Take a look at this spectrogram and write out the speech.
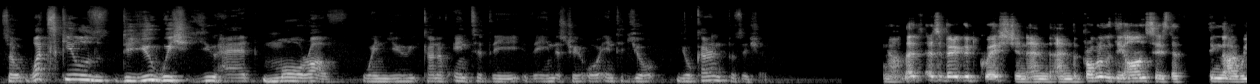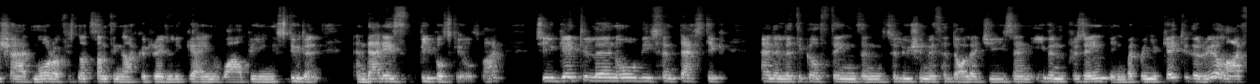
So, what skills do you wish you had more of when you kind of entered the, the industry or entered your, your current position? No, that's, that's a very good question. And, and the problem with the answer is that thing that I wish I had more of is not something I could readily gain while being a student, and that is people skills, right? So you get to learn all these fantastic analytical things and solution methodologies and even presenting, but when you get to the real life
